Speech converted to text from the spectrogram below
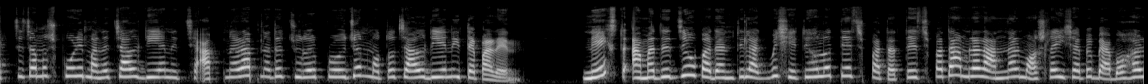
এক চা চামচ পরিমাণে চাল দিয়ে নিচ্ছি। আপনারা আপনাদের চুলের প্রয়োজন মতো চাল দিয়ে নিতে পারেন। নেক্সট আমাদের যে উপাদানটি লাগবে সেটি হলো তেজপাতা। তেজপাতা আমরা রান্নার মশলা হিসাবে ব্যবহার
